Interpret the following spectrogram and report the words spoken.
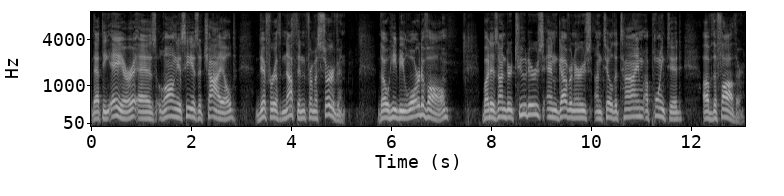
that the heir, as long as he is a child, differeth nothing from a servant, though he be Lord of all but is under tutors and governors until the time appointed of the Father.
